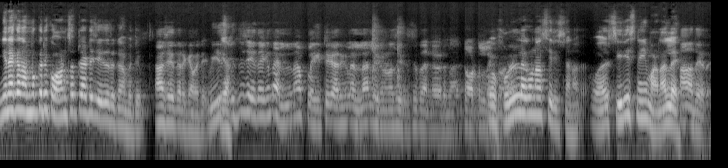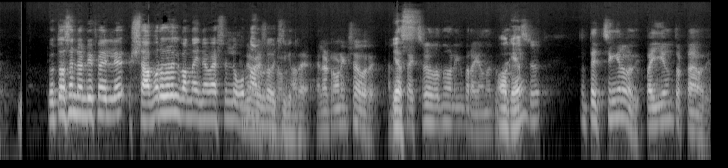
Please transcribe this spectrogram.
ഇങ്ങനെയൊക്കെ നമുക്കൊരു കോൺസെപ്റ്റ് ആയിട്ട് ചെയ്തെടുക്കാൻ പറ്റും. ആ ചെയ്തെടുക്കാൻ പറ്റും. ഇത് ചെയ്തേക്കുന്ന എല്ലാ പ്ലേറ്റ് കാര്യങ്ങളും കാര്യങ്ങളെല്ലാം ലഗുണ സീരീസ് തന്നെ വരുന്ന ടോട്ടൽ ഫുൾ ലഗുണ സീരീസ് ആണ്. സീരീസ് നെയിം ആണ് അല്ലേ? അതെ അതെ. ടൂ തൗസൻഡ് ട്വന്റി ഫൈവിൽ ഷവറുകളിൽ വന്ന ഇന്നോവേഷനിൽ ഒന്നാണ് ഇവിടെ വെച്ചിരിക്കുന്നത്. ഇലക്ട്രോണിക് ഷവർ. ടെക്സ്ചർ എന്ന് വേണമെങ്കിൽ പറയാം. Okay. ടച്ചിങ്ങിൽ മതി. പയ്യം തൊട്ടാൽ മതി.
